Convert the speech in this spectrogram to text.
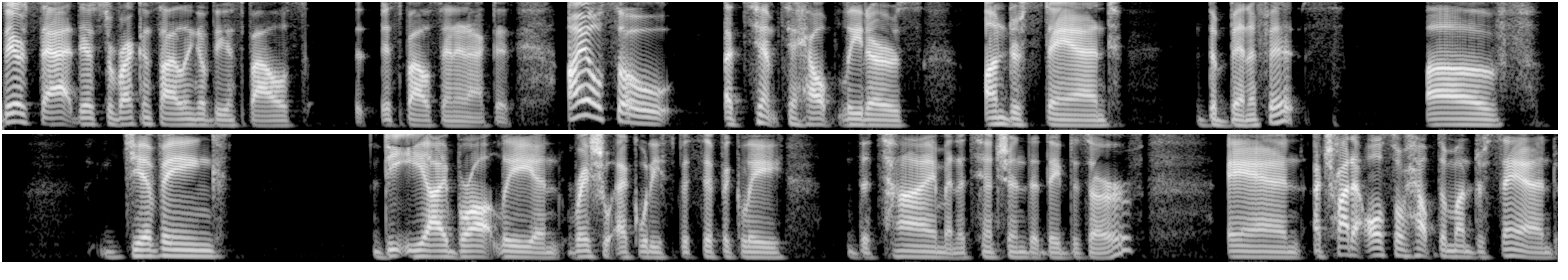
there's that. There's the reconciling of the espoused espoused and enacted. I also attempt to help leaders understand the benefits of giving DEI broadly and racial equity specifically the time and attention that they deserve. And I try to also help them understand,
